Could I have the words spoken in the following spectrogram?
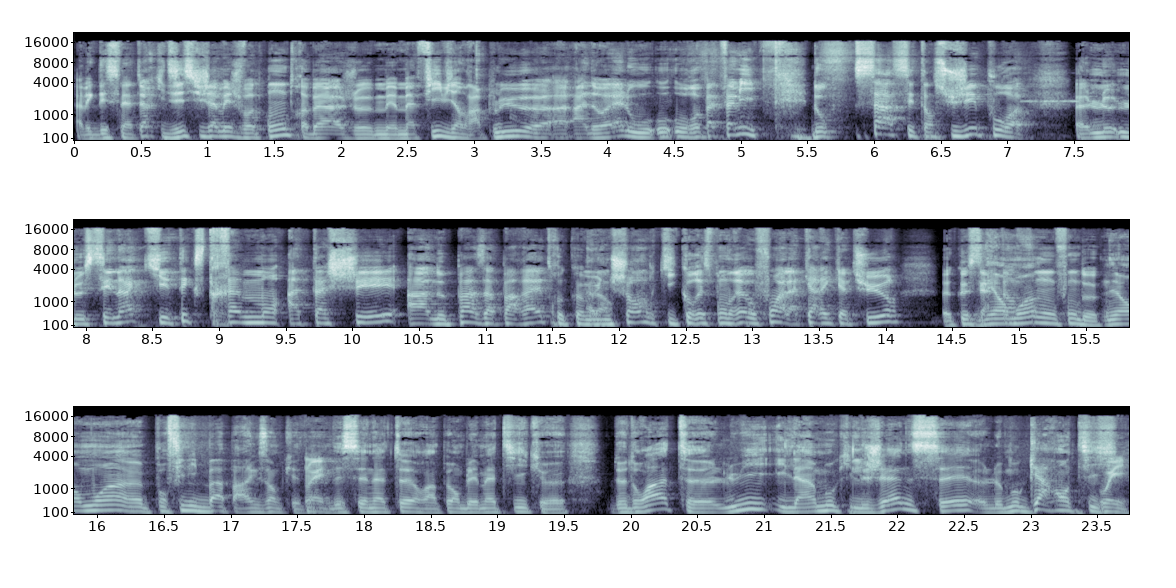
avec des sénateurs qui disaient si jamais je vote contre, bah, je, ma fille viendra plus euh, à Noël ou au, repas de famille. Donc ça, c'est un sujet pour euh, le, Sénat qui est extrêmement attaché à ne pas apparaître comme une chambre qui correspondrait au fond à la caricature que certains font, font d'eux. Néanmoins, pour Philippe Bas, par exemple, qui est un des sénateurs un peu emblématiques de droite, lui, il a un mot qui le gêne, c'est le mot garantie. Oui.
